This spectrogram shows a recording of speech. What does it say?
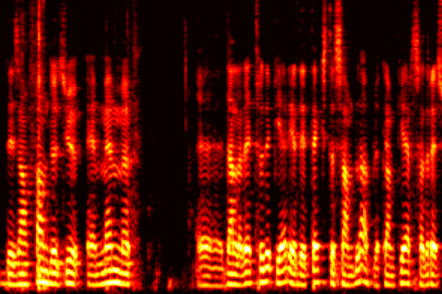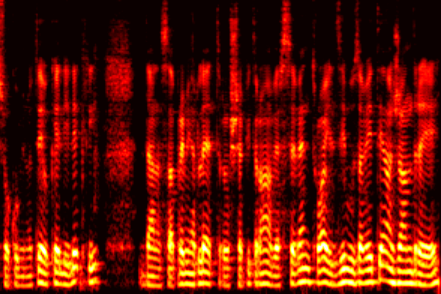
des enfants de Dieu. Et même euh, dans la lettre de Pierre, il y a des textes semblables quand Pierre s'adresse aux communautés auxquelles il écrit. Dans sa première lettre, au chapitre 1, verset 23, il dit, vous avez été engendrés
